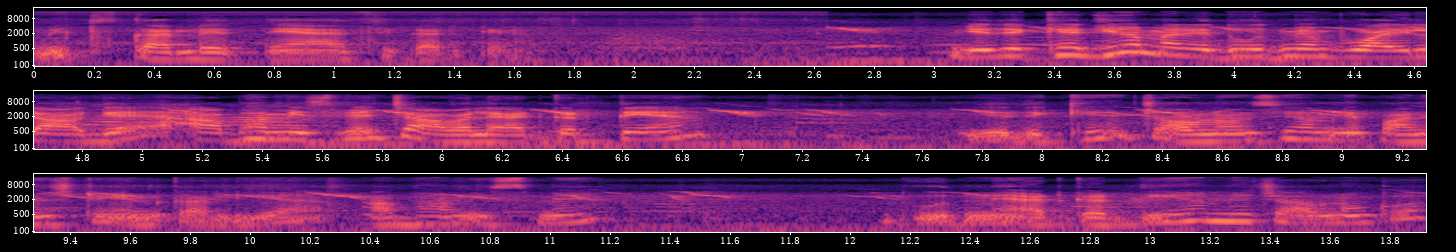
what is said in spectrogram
मिक्स कर लेते हैं ऐसे करके। ये देखें जी, हमारे दूध में बॉईल आ गया अब हम इसमें चावल ऐड करते हैं। ये देखें, चावलों से हमने पानी स्ट्रेन कर लिया अब हम इसमें दूध में ऐड कर दिए हमने चावलों को।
